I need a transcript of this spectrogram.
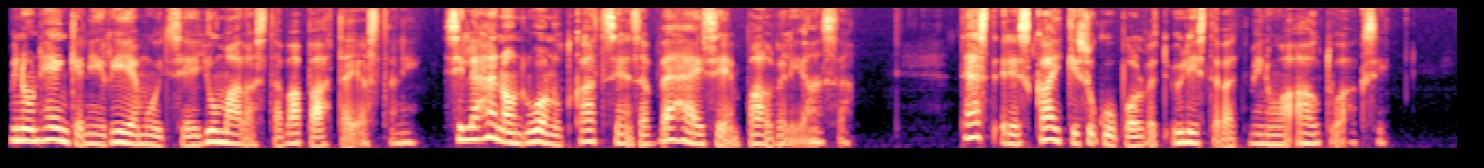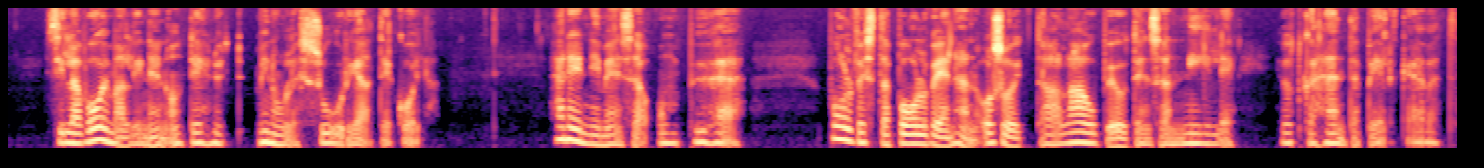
minun henkeni riemuitsee Jumalasta vapahtajastani, sillä hän on luonut katseensa vähäiseen palvelijansa. Tästä edes kaikki sukupolvet ylistävät minua autuaksi, sillä voimallinen on tehnyt minulle suuria tekoja. Hänen nimensä on pyhä, polvesta polveen hän osoittaa laupeutensa niille, jotka häntä pelkäävät.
